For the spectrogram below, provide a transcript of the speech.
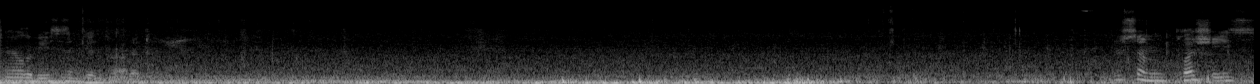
Child abuse isn't good product. There's some plushies.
